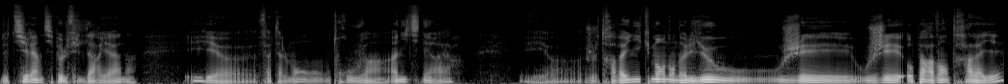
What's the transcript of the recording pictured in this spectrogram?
de tirer un petit peu le fil d'Ariane. Et euh, fatalement, on trouve un, itinéraire. Et je travaille uniquement dans des lieux où, où j'ai auparavant travaillé,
